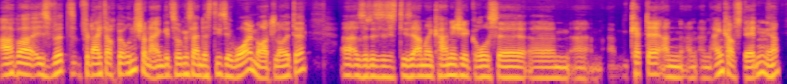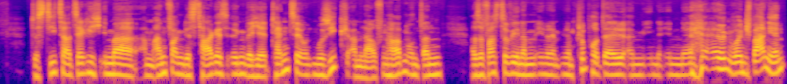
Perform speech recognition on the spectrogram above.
aber es wird vielleicht auch bei uns schon eingezogen sein, dass diese Walmart-Leute, äh, also das ist diese amerikanische große ähm, äh, Kette an, an, an Einkaufsläden, ja, dass die tatsächlich immer am Anfang des Tages irgendwelche Tänze und Musik am Laufen haben und dann also fast so wie in einem, in einem, in einem Clubhotel ähm, in, in, äh, irgendwo in Spanien,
